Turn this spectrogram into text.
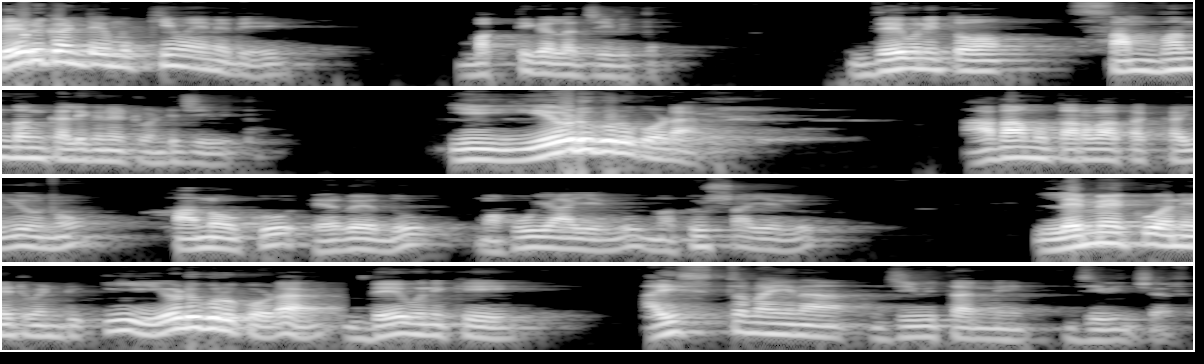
పేరు కంటే ముఖ్యమైనది భక్తి గల జీవితం. దేవునితో సంబంధం కలిగినటువంటి జీవితం. ఈ ఏడుగురు కూడా ఆదాము తర్వాత కయ్యూను హనోకు ఎర్రేదు మహూయాయేలు మతుషాయేలు లెమెకు అనేటువంటి ఈ ఏడుగురు కూడా దేవునికి అయిష్టమైన జీవితాన్ని జీవించారు.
